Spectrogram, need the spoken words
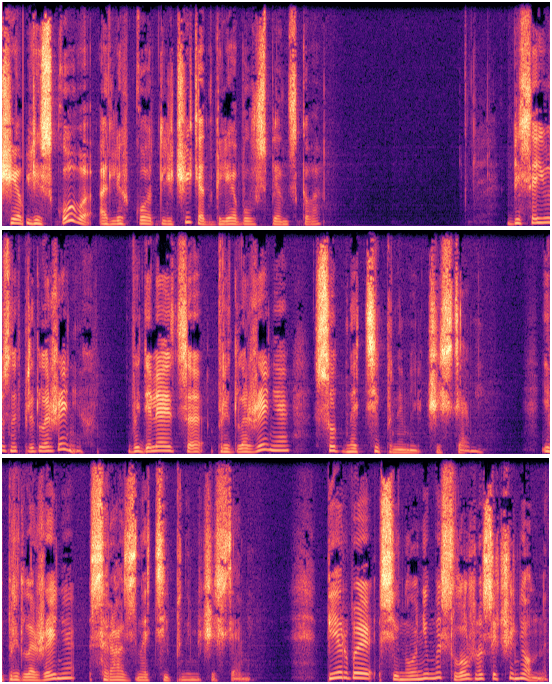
чем Лескова легко отличить от Глеба Успенского. В бессоюзных предложениях выделяется предложение с однотипными частями и предложение с разнотипными частями. Первые – синонимы сложно сочиненных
